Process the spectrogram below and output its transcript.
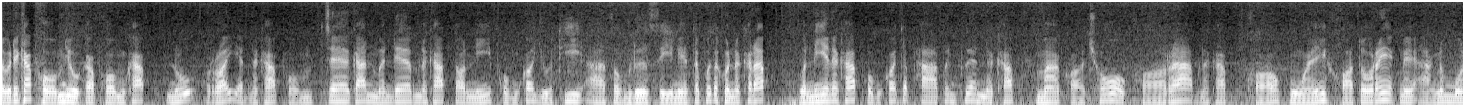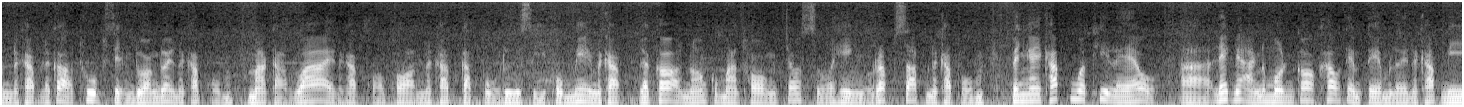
สวัสดีครับผมอยู่กับผมครับ นุร้อยเอ็ดนะครับ ผมเจอกันเหมือนเดิมนะครับ ตอนนี้ผมก็อยู่ที่อาสมฤาษีเนตรพุทธคุณนะครับ วันนี้นะครับผมก็จะพาเพื่อนๆนะครับ มาขอโชคขอราบนะครับ ขอหวยขอตัวเลขในอ่างน้ำมนต์นะครับ แล้วก็ทูบเสียงดวงด้วยนะครับ ผมมากราบไหว้นะครับ ขอพรนะครับกับปู่ฤาษีพรมเมฆนะครับ แล้วก็น้องกุมารทองเจ้าสัวเฮงรับทรัพย์นะครับ ผมเป็นไงครับงวดที่แล้ว เลขในอ่างน้ำมนต์ก็เข้าเต็มๆเลยนะครับ มี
